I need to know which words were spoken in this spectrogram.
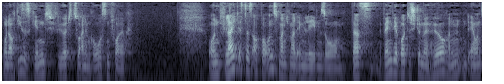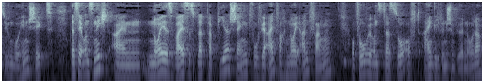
und auch dieses Kind wird zu einem großen Volk. Und vielleicht ist das auch bei uns manchmal im Leben so, dass wenn wir Gottes Stimme hören und er uns irgendwo hinschickt, dass er uns nicht ein neues weißes Blatt Papier schenkt, wo wir einfach neu anfangen, obwohl wir uns das so oft eigentlich wünschen würden, oder?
